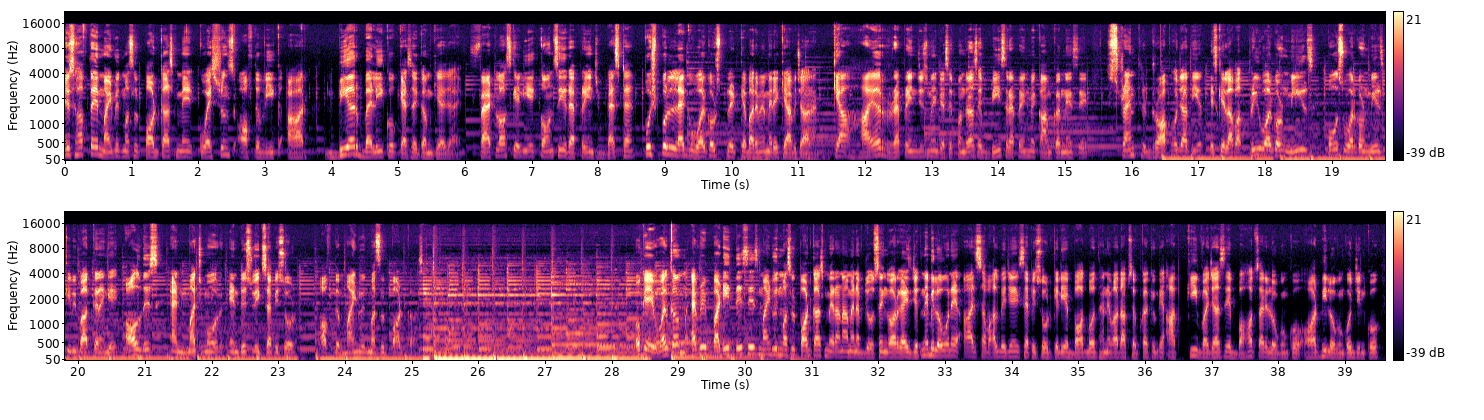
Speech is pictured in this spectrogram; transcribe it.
इस हफ़्ते mind with muscle podcast में questions of the week are beer belly को कैसे कम किया जाए? फैट लॉस के लिए कौन सी रेप रेंज बेस्ट है? Push pull leg workout split के बारे में मेरे क्या विचार हैं? क्या हायर रेप रेंजेस में, जैसे 15 से 20 रेप रेंज में काम करने से स्ट्रेंथ ड्रॉप हो जाती है? इसके अलावा pre workout meals post workout meals की भी बात करेंगे। All this and much more in this week's episode of the mind with muscle podcast okay welcome everybody this is mind with muscle podcast मेरा नाम है नवजोत सिंह और गाइस जितने भी लोगों ने आज सवाल भेजे हैं इस एपिसोड के लिए बहुत बहुत धन्यवाद आप सबका, क्योंकि आपकी वजह से बहुत सारे लोगों को और भी लोगों को जिनको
